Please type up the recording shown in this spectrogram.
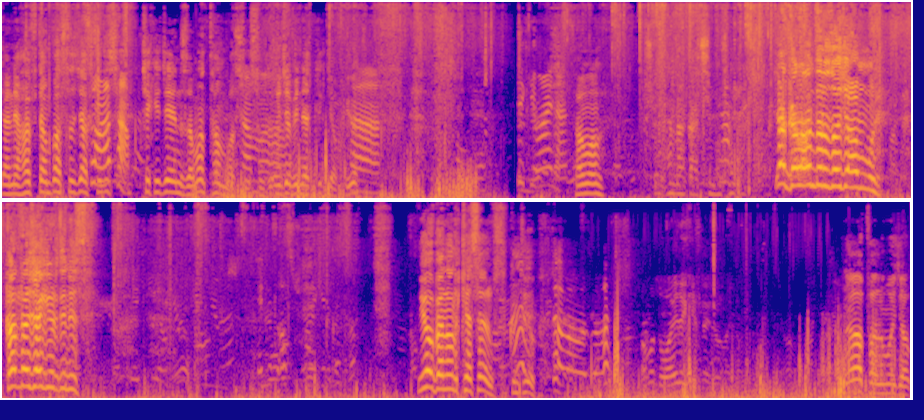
Yani hafiften basacaksınız. Sonra tam. Çekeceğiniz zaman tam basıyorsunuz. Tamam. Önce bir netlik yapıyor. Ha. Tamam. Şöyle hemen kaçayım o zaman. Yakalandınız hocam. Kadraja girdiniz. Yok ben onu keserim. Sıkıntı yok. Ama doğayı da gezmek zorundayım. Ne yapalım hocam?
